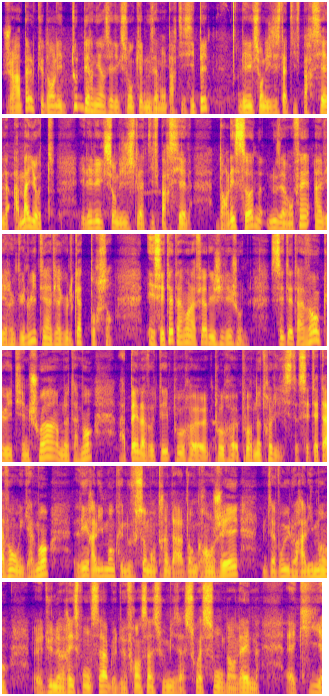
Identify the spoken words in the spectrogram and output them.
je rappelle que dans les toutes dernières élections auxquelles nous avons participé, l'élection législative partielle à Mayotte et l'élection législative partielle dans l'Essonne, nous avons fait 1,8 et 1,4% Et c'était avant l'affaire des Gilets jaunes. C'était avant que Étienne Chouard, notamment, appelle à voter pour, euh, pour, euh, pour notre liste. C'était avant également les ralliements que nous sommes en train d'engranger. Nous avons eu le ralliement euh, d'une responsable de France Insoumise à Soissons dans l'Aisne, qui,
